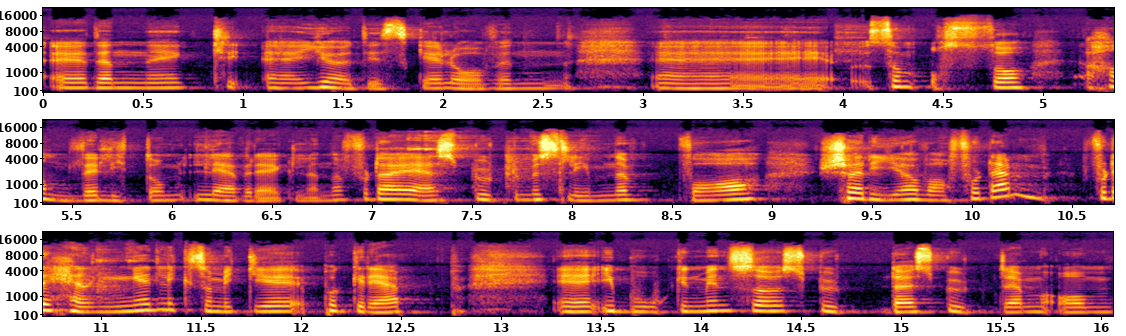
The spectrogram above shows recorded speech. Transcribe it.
eh, den eh, jødiske loven, eh, som også handler litt om levereglene. For da jeg spurte muslimene hva sharia var for dem For det henger liksom ikke på grep. Eh, I boken min spurte, da jeg spurte dem om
